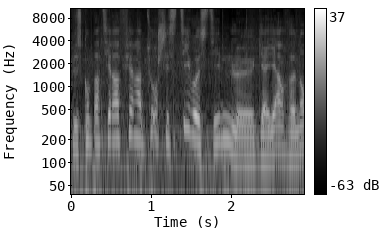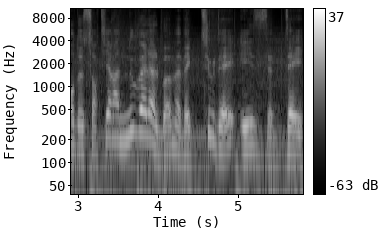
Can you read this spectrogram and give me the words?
puisqu'on partira faire un tour chez Steve Austin, le gaillard venant de sortir un nouvel album avec Today is the Day.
